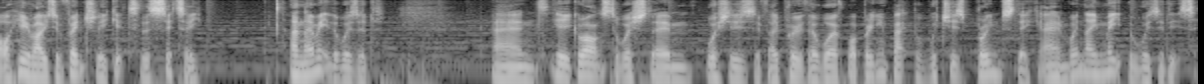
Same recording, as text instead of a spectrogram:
our heroes eventually get to the city, and they meet the wizard and he grants to wish them wishes if they prove their worth by bringing back the witch's broomstick. And when they meet the wizard, it's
